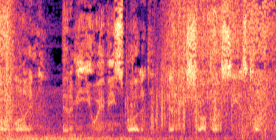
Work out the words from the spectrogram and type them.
Online. Enemy UAV spotted. Enemy shock RC is coming.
